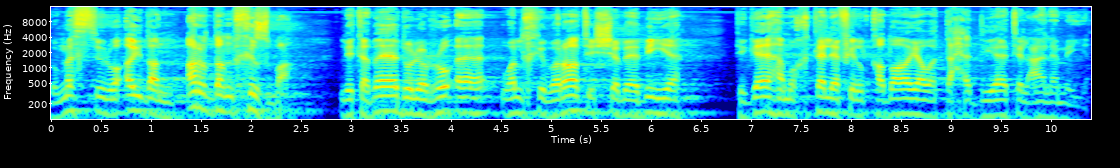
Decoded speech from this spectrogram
تمثل أيضا ارضا خصبة لتبادل الرؤى والخبرات الشبابية تجاه مختلف القضايا والتحديات العالمية.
